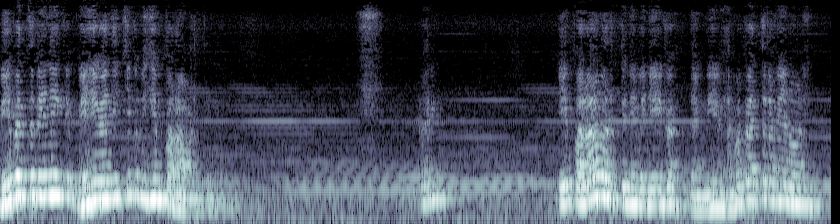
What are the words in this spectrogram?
මේ පැත්තට එන එක මෙහෙ වැදිච්ච එක මෙහෙම පරාවර්තනය. හරි? ඒ පරාවර්තනය වෙන එක දැන් මේ හැම පැත්තටම යනවනේ.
